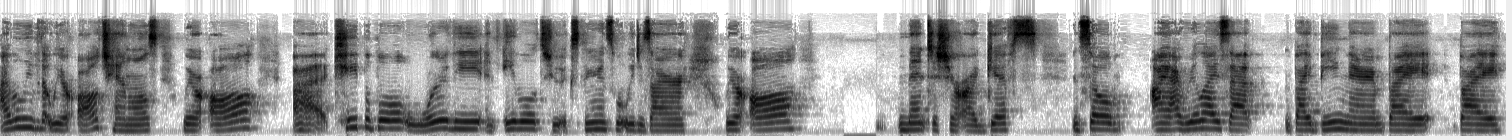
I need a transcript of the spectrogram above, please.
I believe that we are all channels. We are all uh, capable, worthy, and able to experience what we desire. We are all meant to share our gifts. And so I, I realized that by being there, by by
